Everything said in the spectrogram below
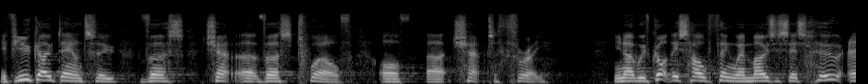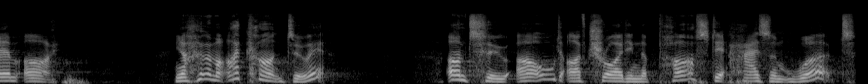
If you go down to verse, uh, verse 12 of uh, chapter 3, you know, we've got this whole thing where Moses says, Who am I? You know, who am I? I can't do it. I'm too old. I've tried in the past. It hasn't worked.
